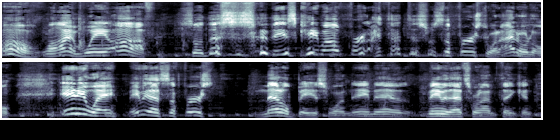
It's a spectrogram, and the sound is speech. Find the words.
Oh, well, I am way off. So this is these came out first. I thought this was the first one. I don't know. Anyway, maybe that's the first metal base one. Maybe that, maybe that's what I'm thinking.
